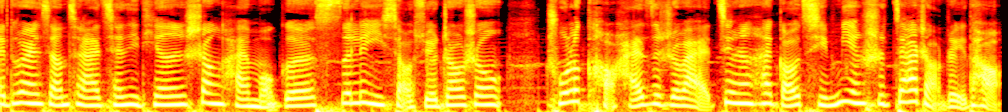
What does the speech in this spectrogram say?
哎，突然想起来，前几天上海某个私立小学招生，除了考孩子之外，竟然还搞起面试家长这一套，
